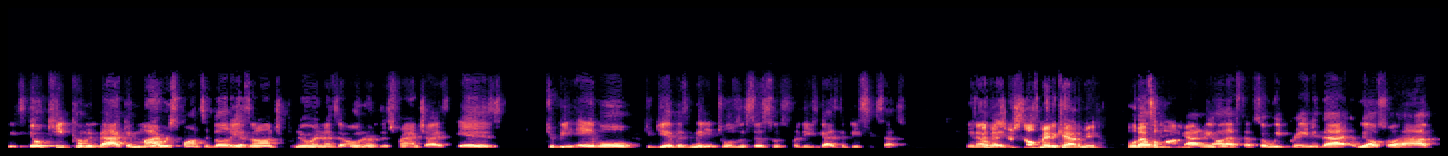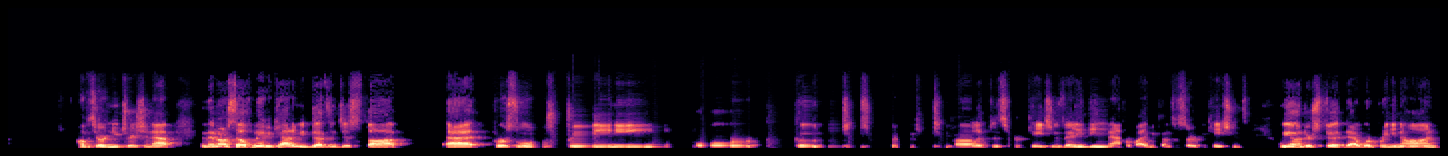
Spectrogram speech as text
We still keep coming back. And my responsibility as an entrepreneur and as the owner of this franchise is to be able to give as many tools and systems for these guys to be successful. You know, and that's your self-made academy. Well, that's a lot of academy, all that stuff. So we created that. We also have obviously our nutrition app, and then our self-made academy doesn't just stop at personal training or coaching certification, powerlifting certifications, anything that provides when it comes to certifications. We understood that we're bringing on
